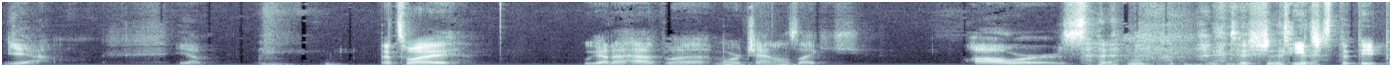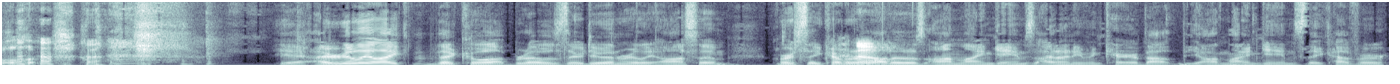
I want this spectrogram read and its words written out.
Yeah. Yep. That's why we got to have uh, more channels like ours to teach the people. Yeah, I really like the co-op bros. They're doing really awesome. Of course, they cover a lot of those online games. I don't even care about the online games they cover.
